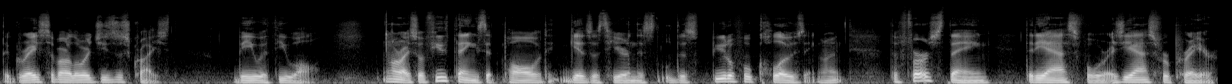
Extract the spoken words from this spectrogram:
The grace of our Lord Jesus Christ be with you all. All right, so a few things that Paul gives us here in this this beautiful closing, right? The first thing that he asks for is he asks for prayer.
